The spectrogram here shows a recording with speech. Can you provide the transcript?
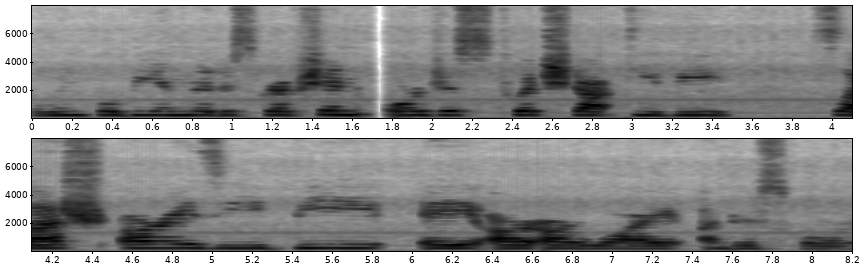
the link will be in the description or just twitch.tv slash R-A-Z-B-A-R-R-Y underscore.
